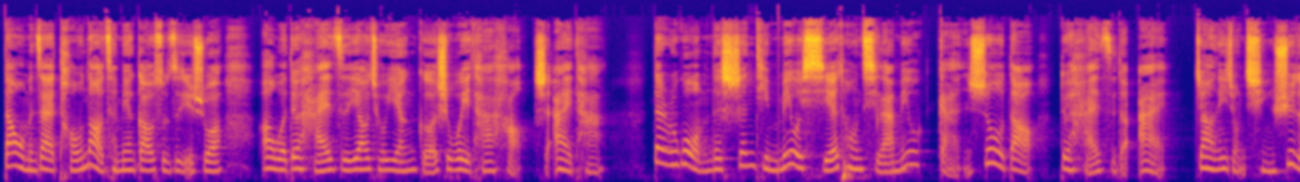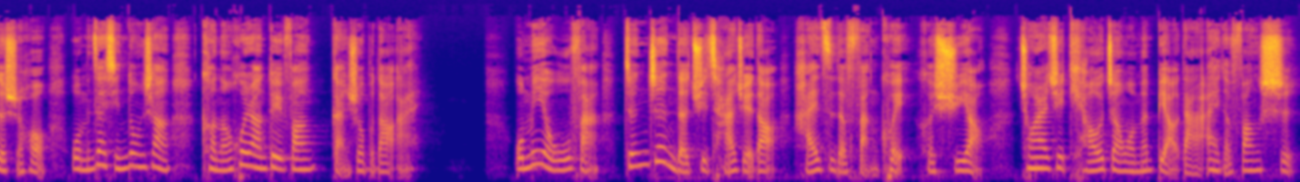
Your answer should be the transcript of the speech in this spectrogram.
当我们在头脑层面告诉自己说：“哦，我对孩子要求严格，是为他好，是爱他。”但如果我们的身体没有协同起来，没有感受到对孩子的爱这样的一种情绪的时候，我们在行动上可能会让对方感受不到爱。我们也无法真正的去察觉到孩子的反馈和需要，从而去调整我们表达爱的方式。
